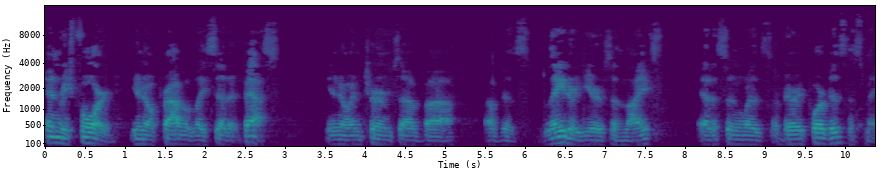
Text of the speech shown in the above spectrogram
Henry Ford, you know, probably said it best, you know, in terms of uh, of his later years in life. Edison was a very poor businessman,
